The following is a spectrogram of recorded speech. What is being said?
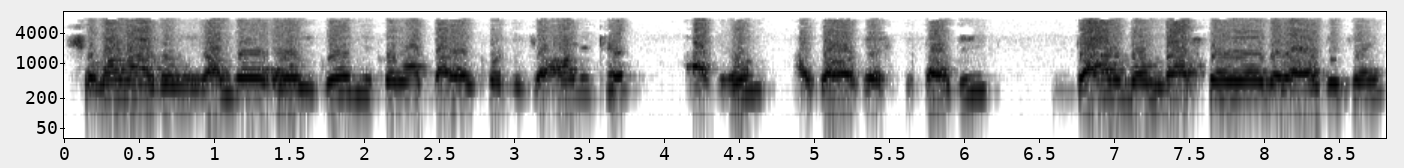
شما مردم ایران رو الگو می‌کند برای کل جهانی که از اون از لحاظ اقتصادی در بنبسته به لحاظی که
